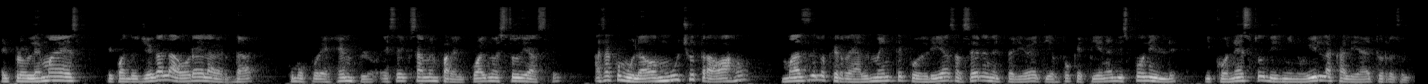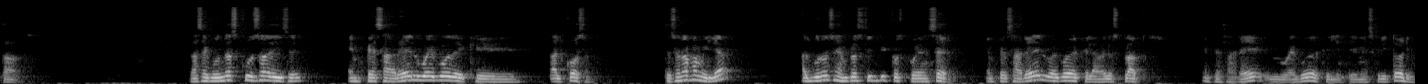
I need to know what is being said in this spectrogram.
El problema es que cuando llega la hora de la verdad, como por ejemplo ese examen para el cual no estudiaste, Has acumulado mucho trabajo, más de lo que realmente podrías hacer en el periodo de tiempo que tienes disponible y con esto disminuir la calidad de tus resultados. La segunda excusa dice, empezaré luego de que tal cosa. ¿Te suena familiar? Algunos ejemplos típicos pueden ser, empezaré luego de que lave los platos, empezaré luego de que limpie mi escritorio,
